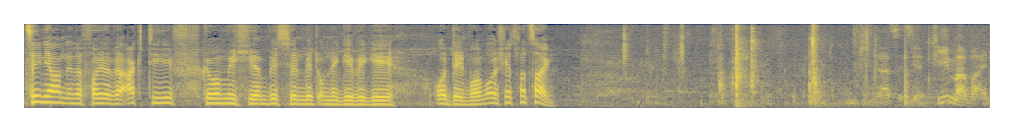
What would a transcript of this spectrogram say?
zehn Jahren in der Feuerwehr aktiv, kümmere mich hier ein bisschen mit um den GWG und den wollen wir euch jetzt mal zeigen. Das ist ja Teamarbeit.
